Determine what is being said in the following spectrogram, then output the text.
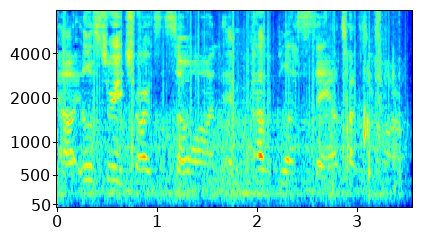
uh, illustrated charts and so on. And have a blessed day. I'll talk to you tomorrow.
